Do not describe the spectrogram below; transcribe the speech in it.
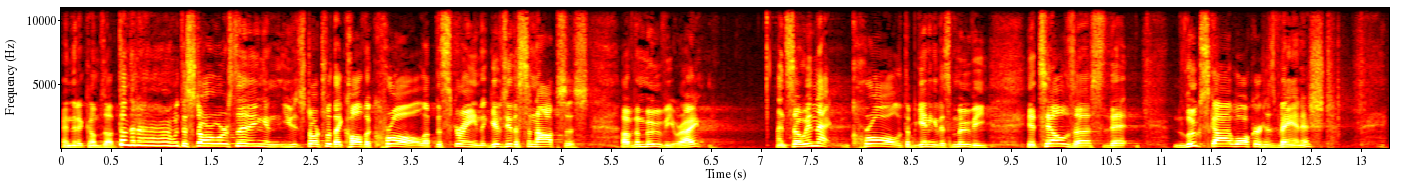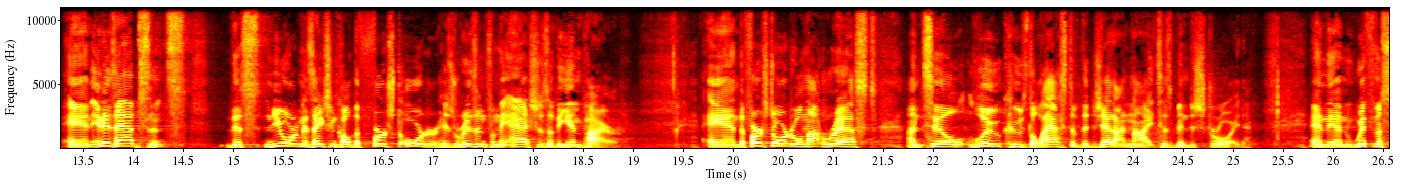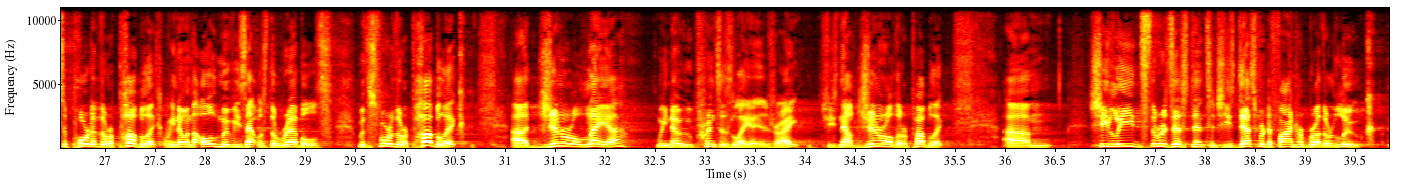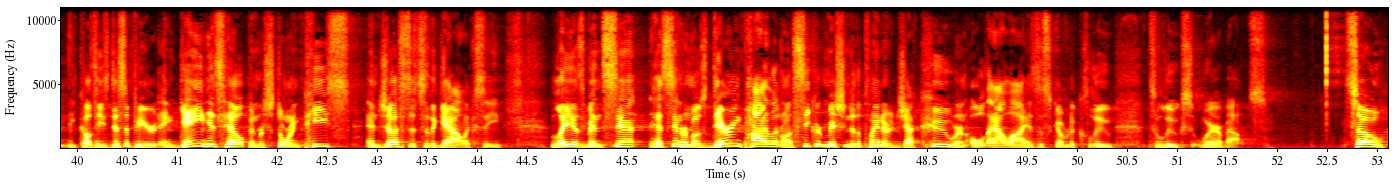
and then it comes up with the Star Wars thing, and it starts what they call the crawl up the screen that gives you the synopsis of the movie, right? And so, in that crawl at the beginning of this movie, it tells us that Luke Skywalker has vanished, and in his absence, this new organization called the First Order has risen from the ashes of the Empire. And the First Order will not rest until Luke, who's the last of the Jedi Knights, has been destroyed. And then, with the support of the Republic, we know in the old movies that was the rebels. With the support of the Republic, uh, General Leia, we know who Princess Leia is, right? She's now General of the Republic. Um, she leads the resistance and she's desperate to find her brother Luke because he's disappeared and gain his help in restoring peace and justice to the galaxy. Leia's been sent, has sent her most daring pilot on a secret mission to the planet of Jakku, where an old ally has discovered a clue to Luke's whereabouts. So,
